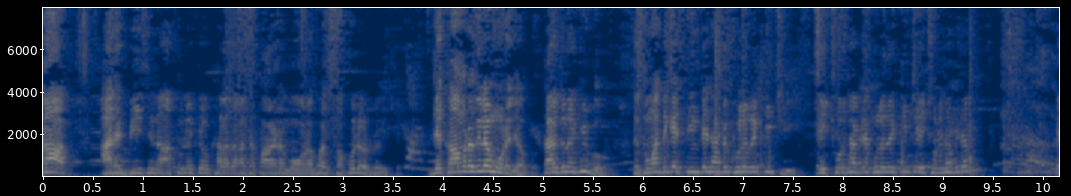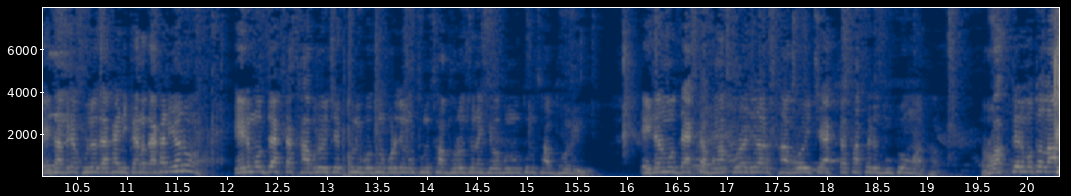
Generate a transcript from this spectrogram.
দাঁত, আর বিষ না তুলে কেউ খেলা দেখাতে পারে না মন ভয় সকলের রয়েছে। যে কামড়ে দিলে মরে যাব। তাই জন্য কি গো? তো তোমাদেরকে তিনটে ঝাঁপে খুলে দেখিছি এই ছোট ঝাঁপিটা খুলে দেখিছি এই ছোট ঝাঁপিটা? এই ঝাঁপিটা খুলে দেখায়নি কেন? দেখানি জানো? এর মধ্যে একটা সাপ রয়েছে, এক্ষুনি বোধন করে যে নতুন সাপ ধরেছো নাকি? বাবু, নতুন সাপ ধরিনি। এটার মধ্যে একটা বাঁকুড়া জেলার সাপ রয়েছে, একটা সাপের দুটো মাথা। রক্তের মতো করে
